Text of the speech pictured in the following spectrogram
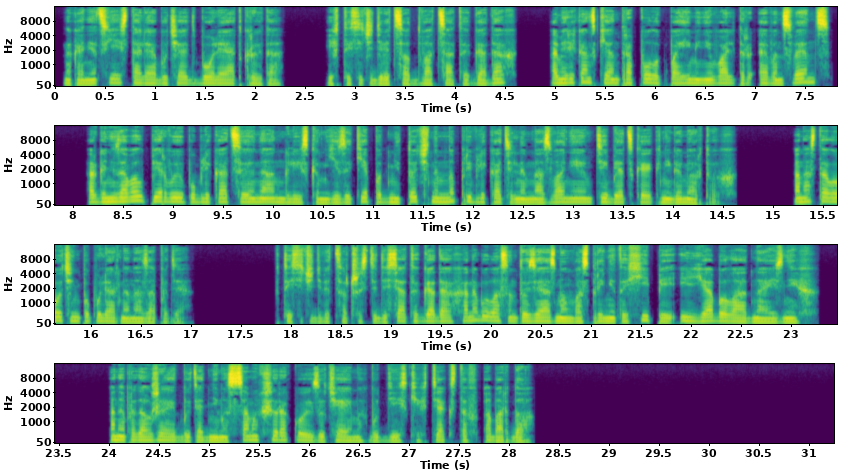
Наконец, ей стали обучать более открыто, и в 1920-х годах американский антрополог по имени Вальтер Эванс Венс организовал первую публикацию на английском языке под неточным, но привлекательным названием «Тибетская книга мертвых». Она стала очень популярна на Западе. В 1960-х годах она была с энтузиазмом воспринята хиппи, и я была одна из них. Она продолжает быть одним из самых широко изучаемых буддийских текстов о Бордо.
